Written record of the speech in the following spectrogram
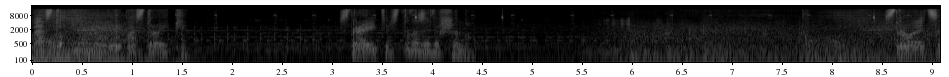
Доступны новые постройки. Строительство завершено. Строится.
